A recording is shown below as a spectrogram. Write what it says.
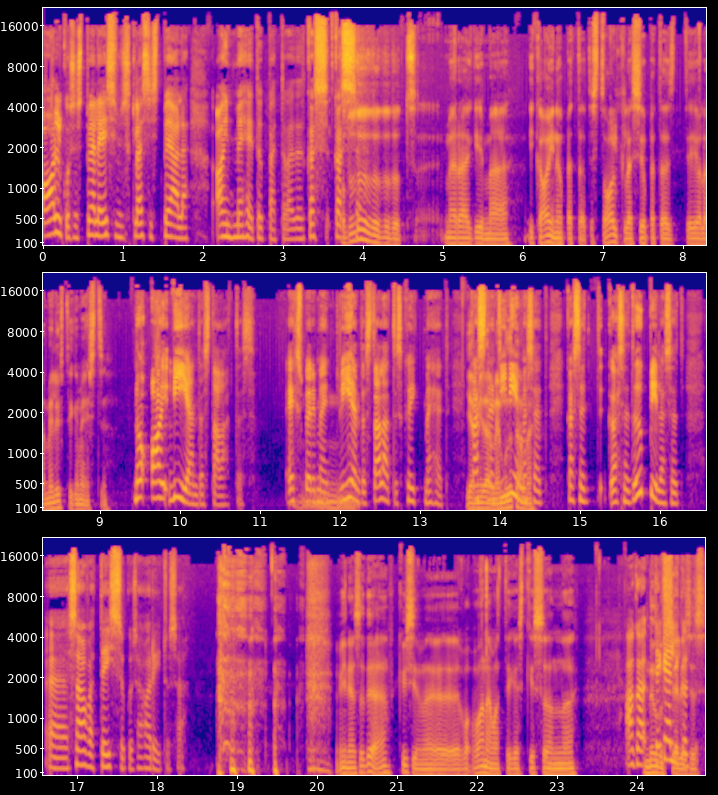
algusest peale, esimesest klassist peale ainult mehed õpetavad, et kas, kas? oot-oot-oot-oot, me räägime ikka aineõpetajatest, algklassi õpetajat ei ole meil ühtegi meest ju no viiendast alates eksperiment mm., viiendast alates kõik mehed. kas need inimesed, kas need, kas need õpilased äh, saavad teistsuguse hariduse mine sa tea, küsime vanemate käest, kes on äh, aga nõus sellises.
